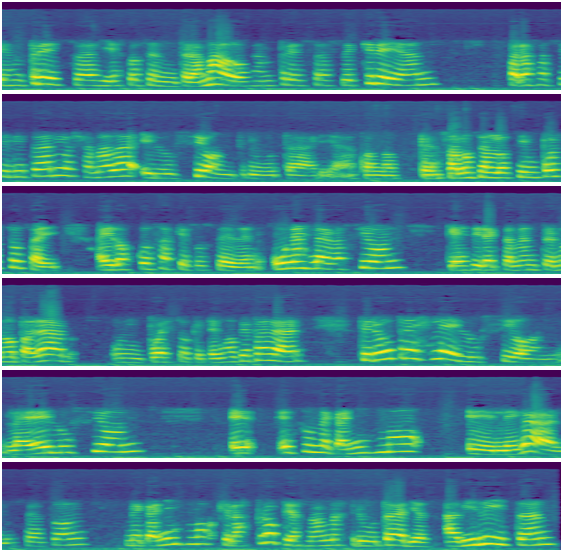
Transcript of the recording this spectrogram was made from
empresas y estos entramados de empresas se crean para facilitar la llamada ilusión tributaria. Cuando pensamos en los impuestos hay, hay dos cosas que suceden. Una es la evasión, que es directamente no pagar un impuesto que tengo que pagar, pero otra es la ilusión. La ilusión es, es un mecanismo eh, legal, o sea, son mecanismos que las propias normas tributarias habilitan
